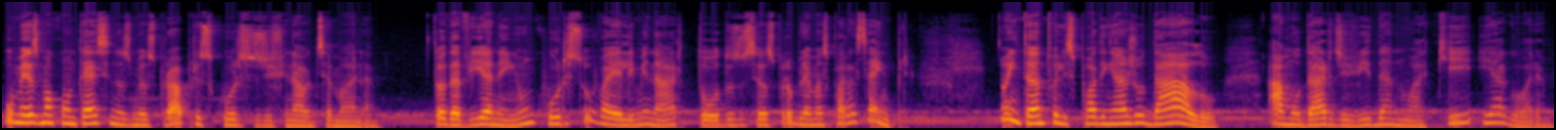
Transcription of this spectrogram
O mesmo acontece nos meus próprios cursos de final de semana. Todavia, nenhum curso vai eliminar todos os seus problemas para sempre. No entanto, eles podem ajudá-lo a mudar de vida no aqui e agora.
